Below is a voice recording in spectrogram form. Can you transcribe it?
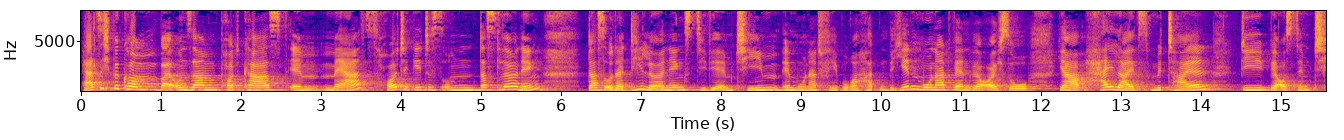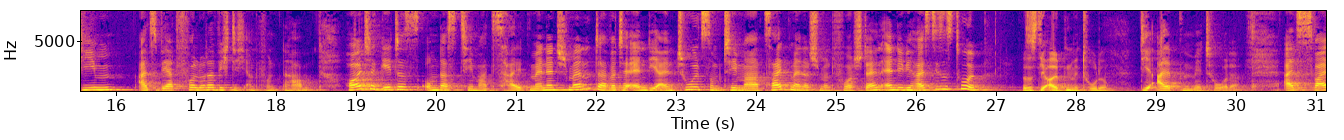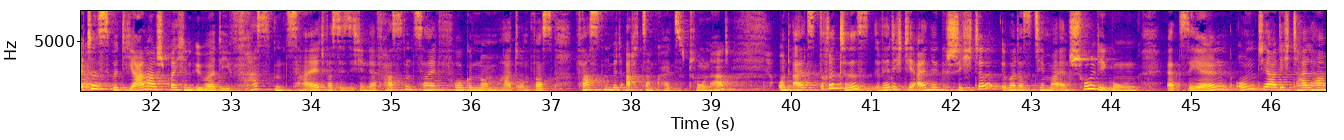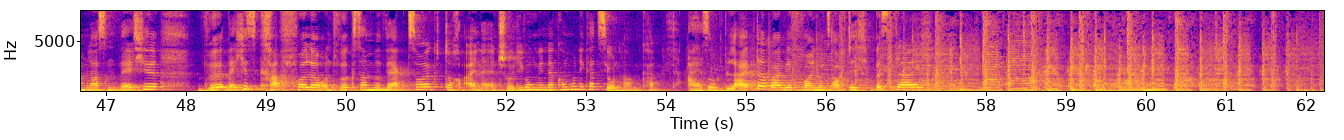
Herzlich willkommen bei unserem Podcast im März. Heute geht es um das Learning, das oder die Learnings, die wir im Team im Monat Februar hatten. Wie jeden Monat werden wir euch so ja Highlights mitteilen, die wir aus dem Team als wertvoll oder wichtig empfunden haben. Heute geht es um das Thema Zeitmanagement. Da wird der Andy ein Tool zum Thema Zeitmanagement vorstellen. Andy, wie heißt dieses Tool? Das ist die Alpenmethode die Alpenmethode. Als zweites wird Jana sprechen über die Fastenzeit, was sie sich in der Fastenzeit vorgenommen hat und was Fasten mit Achtsamkeit zu tun hat. Und als drittes werde ich dir eine Geschichte über das Thema Entschuldigung erzählen und ja dich teilhaben lassen, welche, welches kraftvolle und wirksame Werkzeug doch eine Entschuldigung in der Kommunikation haben kann. Also bleib dabei, wir freuen uns auf dich. Bis gleich.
